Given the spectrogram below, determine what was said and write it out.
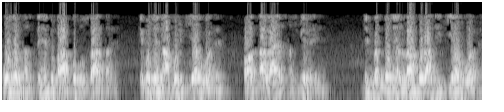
وہ جب ہنستے ہیں تو باپ کو غصہ آتا ہے۔ کہ مجھے ناخوش کیا ہوا ہے اور نالائق ہنس بھی رہے ہیں۔ جن بندوں نے اللہ کو راضی کیا ہوا ہے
